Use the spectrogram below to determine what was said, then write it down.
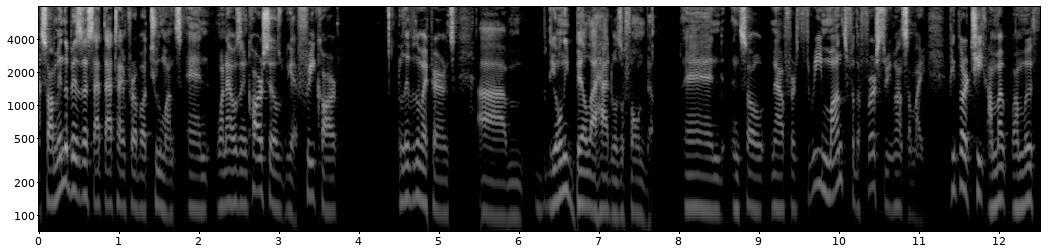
so I'm in the business at that time for about two months, and when I was in car sales, we got a free car. Lived with my parents. Um, the only bill I had was a phone bill, and and so now for three months, for the first three months, I'm like, people are teaching. I'm, I'm with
